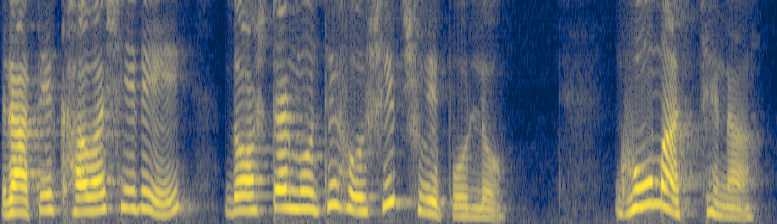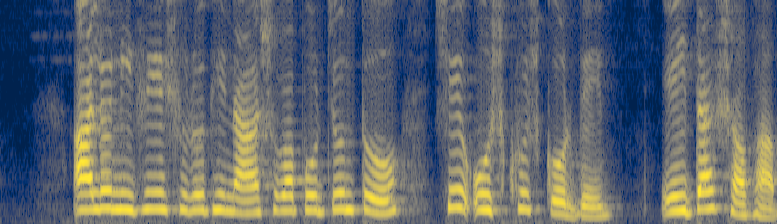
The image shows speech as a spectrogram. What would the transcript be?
রাতের খাওয়া সেরে দশটার মধ্যে হর্ষিত শুয়ে পড়ল। ঘুম আসছে না। আলো নিভিয়ে সুরভি না শোয়া পর্যন্ত সে উসখুস করবে, এই তার স্বভাব।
